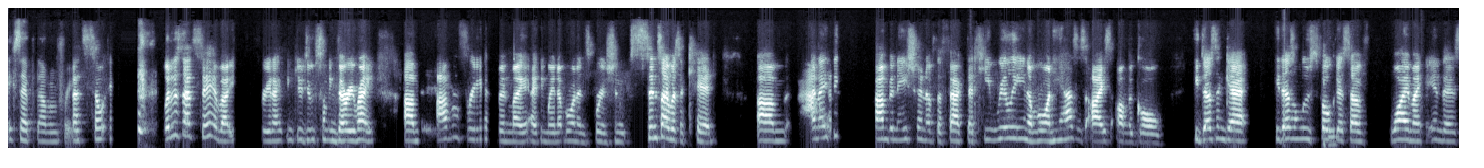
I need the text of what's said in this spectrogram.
except avram fried that's so what does that say about you Fried. I think you're doing something very right. Um, Avram Fried has been my, I think, my number one inspiration since I was a kid. Um, and I think combination of the fact that he really, number one, he has his eyes on the goal. He doesn't get, he doesn't lose focus of why am I in this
